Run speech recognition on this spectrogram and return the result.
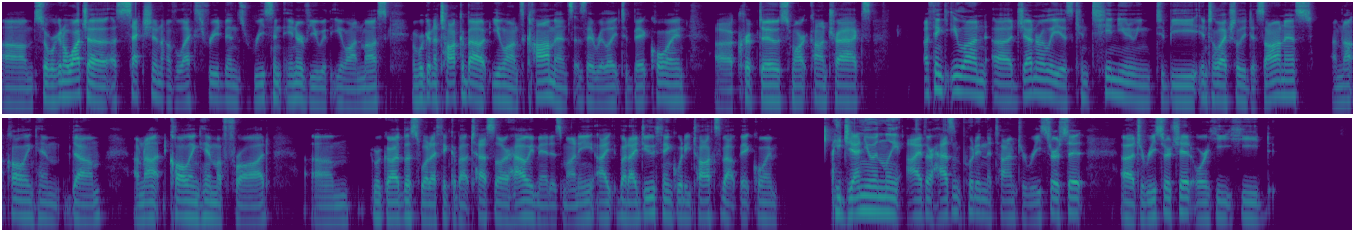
Um, so we're going to watch a, a, section of Lex Fridman's recent interview with Elon Musk, and we're going to talk about Elon's comments as they relate to Bitcoin, uh, crypto, smart contracts. I think Elon uh, generally is continuing to be intellectually dishonest. I'm not calling him dumb. I'm not calling him a fraud. Um, regardless what I think about Tesla or how he made his money. I but I do think when he talks about Bitcoin, he genuinely either hasn't put in the time to research it, uh, to research it, or he he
